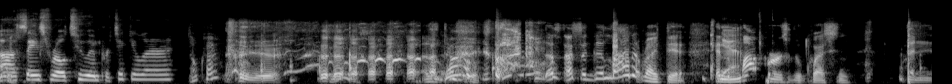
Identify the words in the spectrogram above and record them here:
uh, nice. uh, Saints Row Two in particular. Okay, yeah, that's dope. That's that's a good lineup right there. And yeah. my personal question, the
